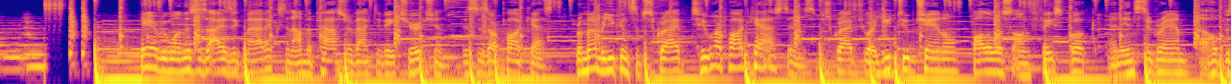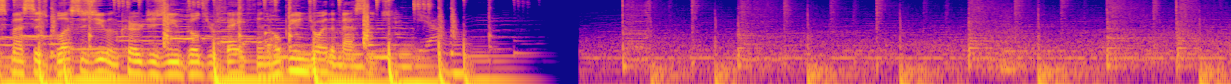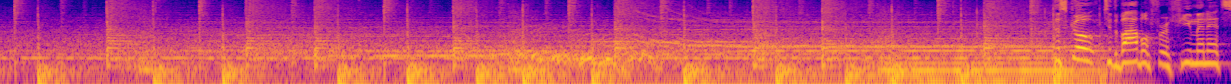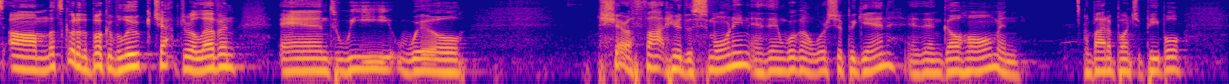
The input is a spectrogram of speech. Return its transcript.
Hey everyone, this is Isaac Maddox, and I'm the pastor of Activate Church, and this is our podcast. Remember, you can subscribe to our podcast and subscribe to our YouTube channel. Follow us on Facebook and Instagram. I hope this message blesses you, encourages you, builds your faith, and I hope you enjoy the message. The Bible for a few minutes. Um, let's go to the book of Luke, chapter 11, and we will share a thought here this morning, and then we're going to worship again, and then go home and invite a bunch of people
